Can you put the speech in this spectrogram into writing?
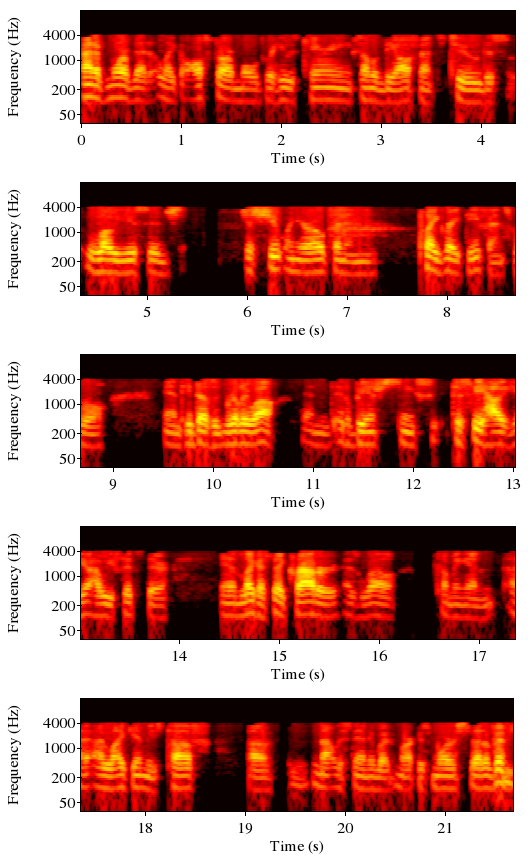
kind of more of that like all-star mold where he was carrying some of the offense to this low usage, just shoot when you're open and play great defense role, and he does it really well. And it'll be interesting to see how he how he fits there. And like I said, Crowder as well coming in. I, I like him. He's tough, uh, notwithstanding what Marcus Morris said of him.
